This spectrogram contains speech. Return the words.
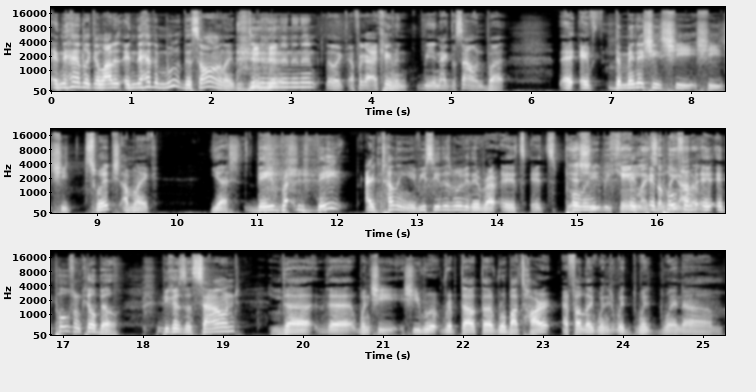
and they had like a lot of, and they had the mood, the song like, like I forgot, I can't even reenact the sound, but if the minute she she she she switched, I'm like, yes, they they. I'm telling you, if you see this movie, they re- it's it's yeah, she became like something pulled out from of it, it pulled from Kill Bill because the sound. Mm-hmm. The the when she she ri- ripped out the robot's heart, I felt like when when when, when um,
